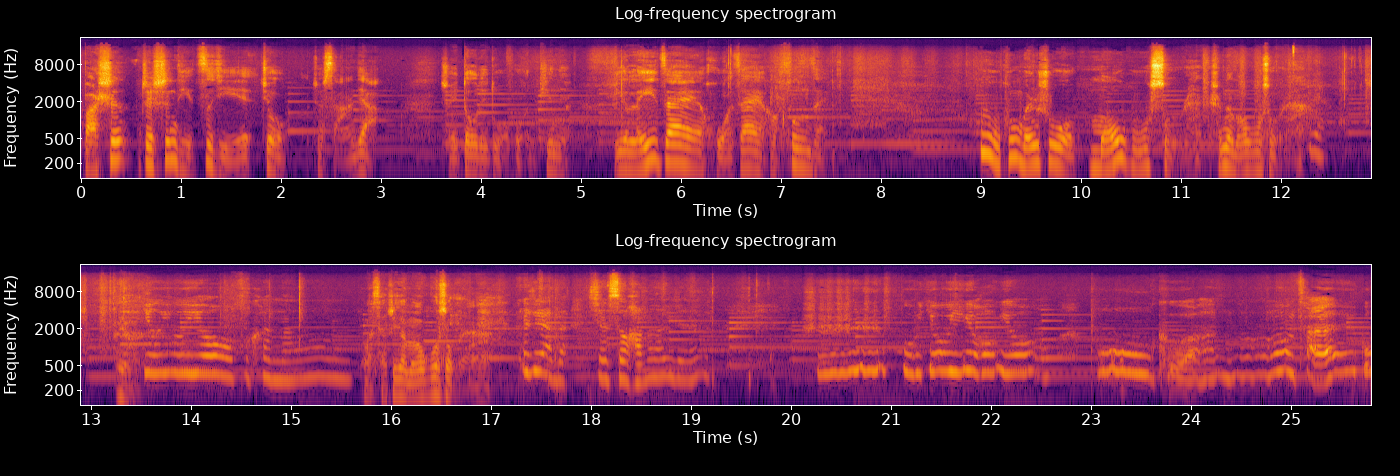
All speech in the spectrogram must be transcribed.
把身这身体自己就就散了架，所以都得躲过。你听听，一个雷灾、火灾和风灾。悟空闻说，毛骨悚然。什么叫毛骨悚然？对哎呀，呦呦呦，不可能！哇塞，这叫毛骨悚然。是这样的，先手还没有人，师傅呦呦呦，不可能才怪。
